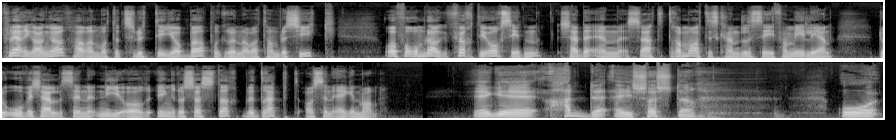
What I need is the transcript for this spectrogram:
Flere ganger har han måttet slutte i jobber pga. at han ble syk, og for om lag 40 år siden skjedde en svært dramatisk hendelse i familien, da Ove Kjell sin ni år yngre søster ble drept av sin egen mann. Jeg eh, hadde ei søster, og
